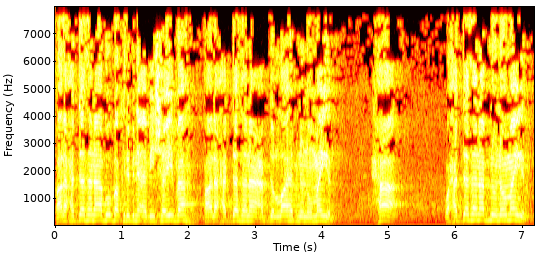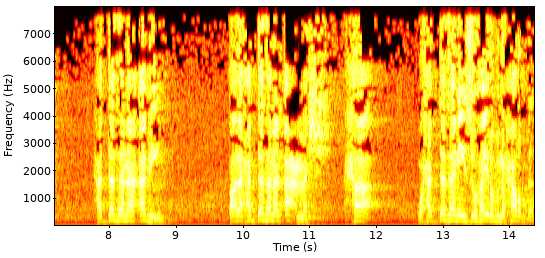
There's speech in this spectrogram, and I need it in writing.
قال حدثنا أبو بكر بن أبي شيبة قال حدثنا عبد الله بن نمير حاء وحدثنا ابن نمير حدثنا أبي. قال حدثنا الأعمش حاء وحدثني زهير بن حرب.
